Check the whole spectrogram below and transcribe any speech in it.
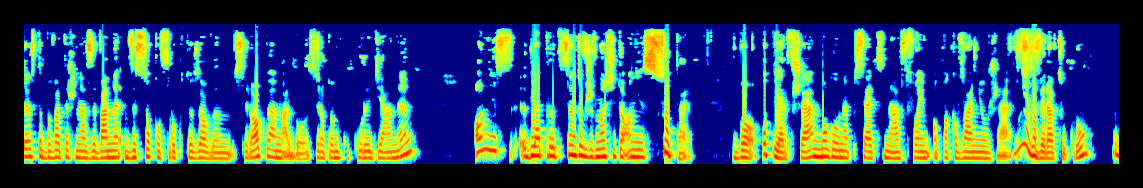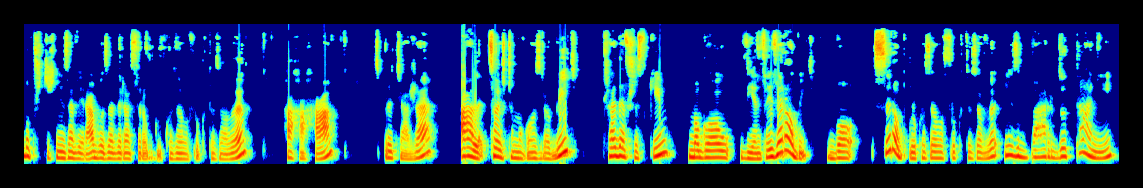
często bywa też nazywany wysokofruktozowym syropem albo syropem kukurydzianym. On jest dla producentów żywności to on jest super, bo po pierwsze mogą napisać na swoim opakowaniu, że nie zawiera cukru, no bo przecież nie zawiera, bo zawiera syrop glukozowo-fruktozowy. Ha, ha, ha, spryciarze. Ale co jeszcze mogą zrobić? Przede wszystkim mogą więcej zarobić, bo syrop glukozowo-fruktozowy jest bardzo tani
